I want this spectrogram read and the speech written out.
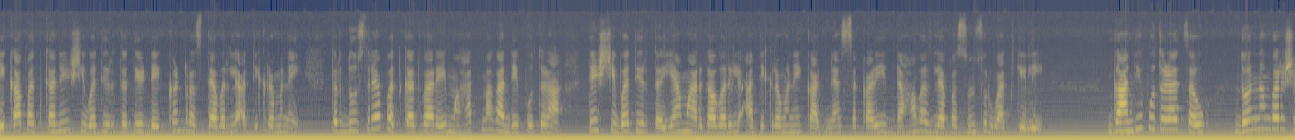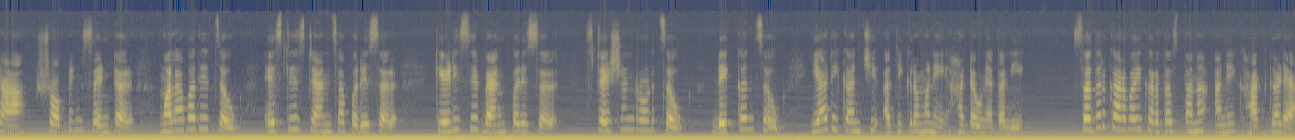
एका पथकाने शिवतीर्थ ते डेक्कन रस्त्यावरील अतिक्रमणे तर दुसऱ्या पथकाद्वारे महात्मा गांधी पुतळा ते शिवतीर्थ या मार्गावरील अतिक्रमणे काढण्यास सकाळी दहा वाजल्यापासून सुरुवात केली. गांधी पुतळा चौक दोन नंबर शाळा शॉपिंग सेंटर मलाबादी चौक एस टी स्टँडचा परिसर केडीसी बँक परिसर स्टेशन रोड चौक डेक्कन चौक या ठिकाणची अतिक्रमणे हटवण्यात आली. सदर कारवाई करत असताना अनेक हातगाड्या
